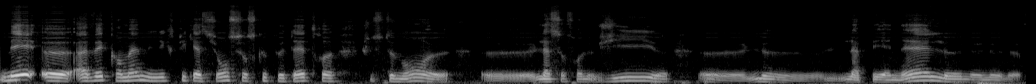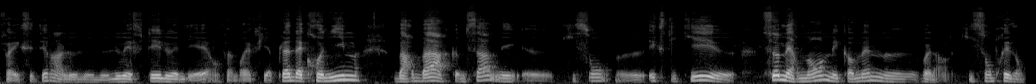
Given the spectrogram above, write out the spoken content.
mais euh, avec quand même une explication sur ce que peut être justement euh, la sophrologie, le, la PNL, le, enfin, etc., le, FT, le MDR, enfin bref, il y a plein d'acronymes barbares comme ça, mais qui sont expliqués sommairement, mais quand même, voilà, qui sont présents.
